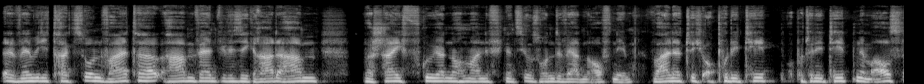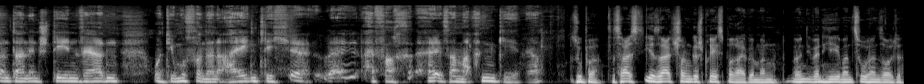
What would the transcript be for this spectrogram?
äh, wenn wir die Traktion weiter haben werden, wie wir sie gerade haben, wahrscheinlich früher nochmal eine Finanzierungsrunde werden aufnehmen, weil natürlich Opportunitäten, im Ausland dann entstehen werden und die muss man dann eigentlich äh, einfach, äh, sag mal, angehen. Ja. Super. Das heißt, ihr seid schon gesprächsbereit, wenn man, wenn, wenn hier jemand zuhören sollte.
